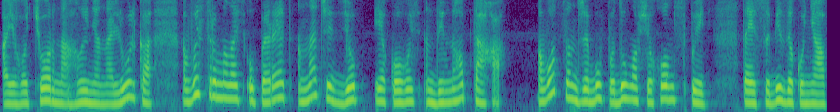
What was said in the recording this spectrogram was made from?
а його чорна глиняна люлька виструмилась уперед, наче дзьоб якогось дивного птаха. Вотсон же був подумав, що Холмс спить, та й собі законяв,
